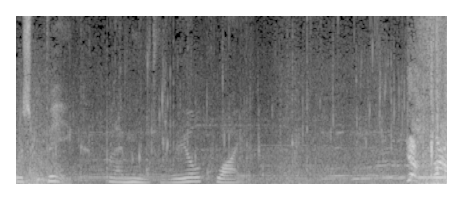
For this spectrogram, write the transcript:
Was big, but I moved real quiet. I ah!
